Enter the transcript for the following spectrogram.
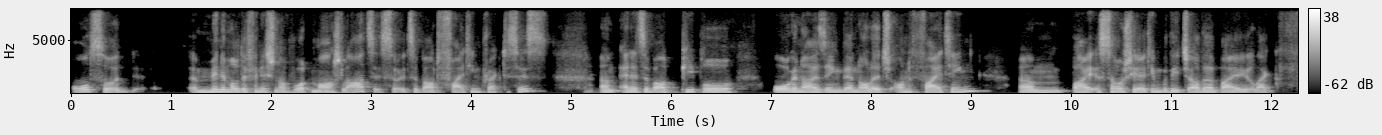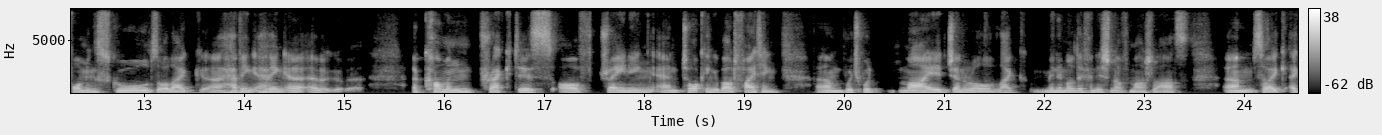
also a, a minimal definition of what martial arts is. So it's about fighting practices um, and it's about people organizing their knowledge on fighting um, by associating with each other, by like forming schools or like uh, having having a, a, a, common practice of training and talking about fighting, um, which would my general like minimal definition of martial arts. Um, so I, I,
